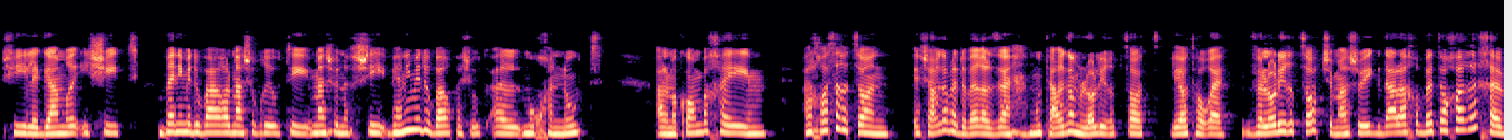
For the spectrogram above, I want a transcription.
שהיא לגמרי אישית, בין אם מדובר על משהו בריאותי, משהו נפשי, בין אם מדובר פשוט על מוכנות, על מקום בחיים, על חוסר רצון. אפשר גם לדבר על זה, מותר גם לא לרצות להיות הורה, ולא לרצות שמשהו יגדל לך בתוך הרחם,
